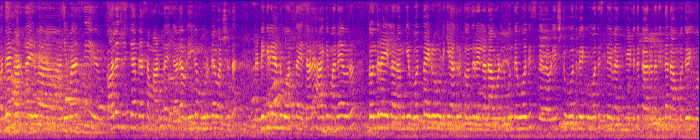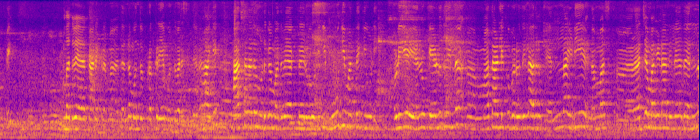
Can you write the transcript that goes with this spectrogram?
ಮದುವೆ ಮಾಡ್ತಾ ಇರುವ ನಿವಾಸಿ ಕಾಲೇಜ್ ವಿದ್ಯಾಭ್ಯಾಸ ಮಾಡ್ತಾ ಇದ್ದಾಳೆ. ಈಗ ಮೂರನೇ ವರ್ಷದ ಡಿಗ್ರಿಯಲ್ಲೂ ಓದ್ತಾ ಇದ್ದಾಳೆ. ಹಾಗೆ ಮನೆಯವರು ತೊಂದರೆ ಇಲ್ಲ, ನಮಗೆ ಓದ್ತಾ ಇರೋ ಹುಡುಗಿ ಆದರೂ ತೊಂದರೆ ಇಲ್ಲ. ನಾವು ಅವಳು ಮುಂದೆ ಓದಿಸ್ತೇವೆ. ಅವಳು ಎಷ್ಟು ಓದಬೇಕು, ಓದಿಸ್ತೇವೆ ಅಂತ ಹೇಳಿದ ಕಾರಣದಿಂದ ನಾವು ಮದುವೆಗೆ ಒಪ್ಪಿ ಮದುವೆ ಕಾರ್ಯಕ್ರಮ ಅದನ್ನು ಮುಂದೆ ಪ್ರಕ್ರಿಯೆ ಮುಂದುವರಿಸಿದ್ದೇವೆ. ಹಾಗೆ ಹಾಸನದ ಹುಡುಗ ಮದುವೆ ಆಗ್ತಾ ಇರುವ ಹುಡುಗಿ ಮೂಗಿ ಮತ್ತು ಕಿವುಡಿ. ಅವಳಿಗೆ ಏನು ಕೇಳೋದು ಇಲ್ಲ ಮಾತಾಡಲಿಕ್ಕೂ ಬರೋದಿಲ್ಲ ಅದ್ರ ಎಲ್ಲ ಇಡೀ ನಮ್ಮ ರಾಜ್ಯ ಮಹಿಳಾ ನಿಲಯದ ಎಲ್ಲ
